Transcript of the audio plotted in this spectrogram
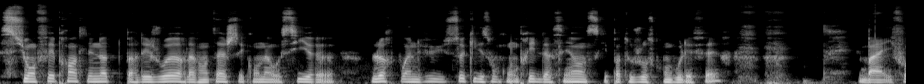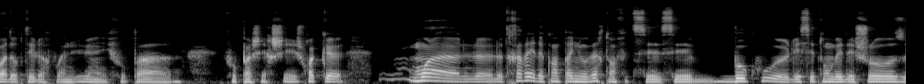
Si on fait prendre les notes par les joueurs, l'avantage c'est qu'on a aussi euh, leur point de vue, ce qu'ils ont compris de la séance, qui est pas toujours ce qu'on voulait faire. ben, il faut adopter leur point de vue, hein, il faut pas, faut pas chercher. Je crois que moi, le, travail de campagne ouverte, en fait, c'est beaucoup laisser tomber des choses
